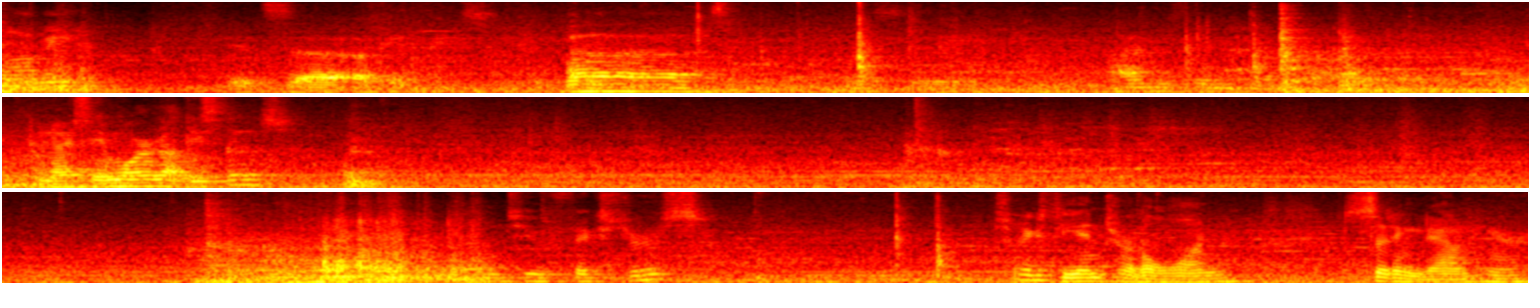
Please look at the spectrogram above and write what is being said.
Lobby. It's uh okay, thanks. Uh. Thinking Can I say more about these things? Two fixtures. Should I get the internal one sitting down here?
